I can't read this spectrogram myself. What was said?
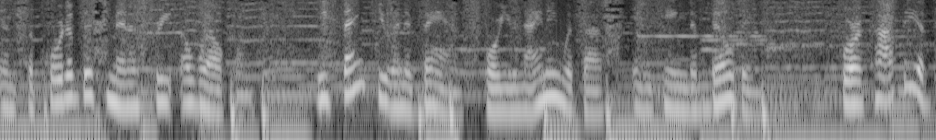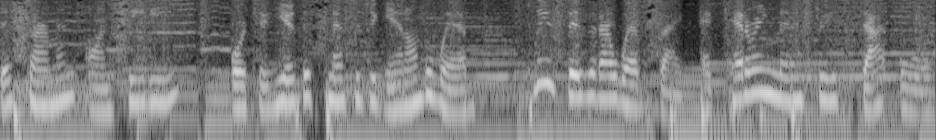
in support of this ministry are welcome. We thank you in advance for uniting with us in kingdom building. For a copy of this sermon on CD or to hear this message again on the web, please visit our website at ketteringministries.org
